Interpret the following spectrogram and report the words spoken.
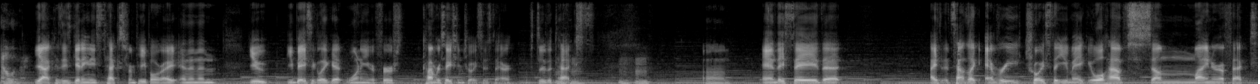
element. Yeah, because he's getting these texts from people, right? And then, then you you basically get one of your first conversation choices there through the texts. Um, and they say that I, it sounds like every choice that you make it will have some minor effect,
